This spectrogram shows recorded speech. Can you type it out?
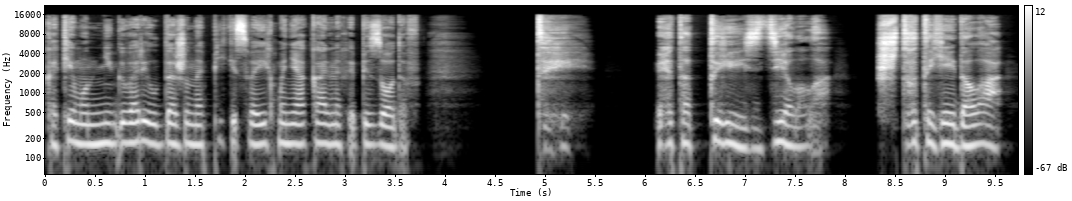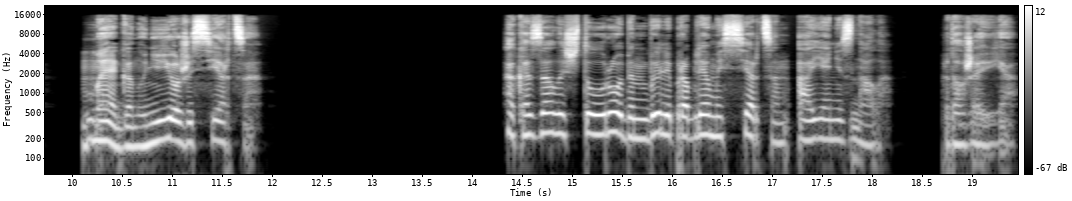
каким он не говорил даже на пике своих маниакальных эпизодов. «Ты! Это ты сделала! Что ты ей дала? Меган, у нее же сердце!» Оказалось, что у Робин были проблемы с сердцем, а я не знала. Продолжаю я.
